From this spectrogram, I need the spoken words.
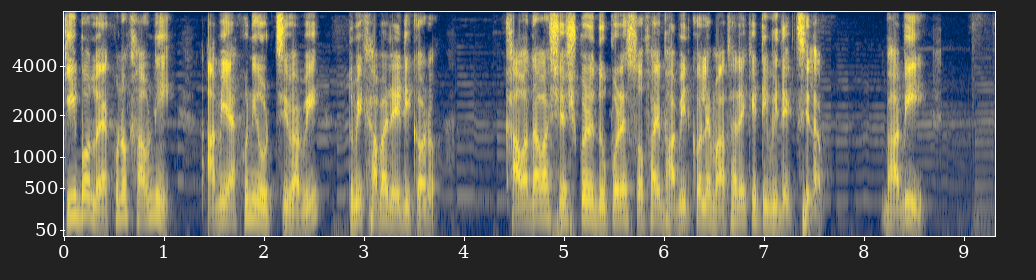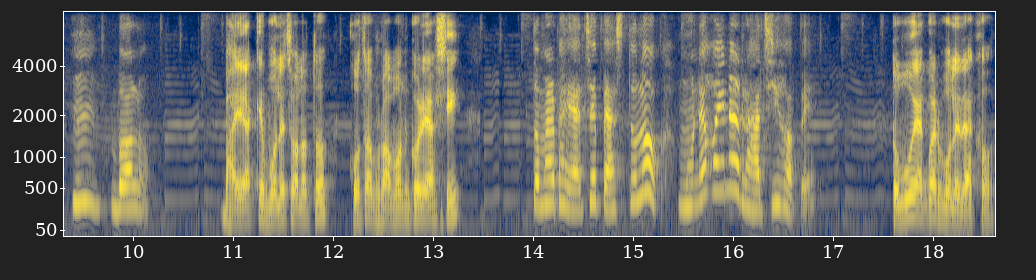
কি বলো এখনও খাওনি? আমি এখনই উঠছি ভাবি। তুমি খাবার রেডি করো। খাওয়া দাওয়া শেষ করে দুপুরে সোফায় ভাবির কোলে মাথা রেখে টিভি দেখছিলাম। ভাবি? হুম বলো। ভাইয়াকে বলে চলো তো কোথাও ভ্রমণ করে আসি। তোমার ভাইয়া যে ব্যস্ত লোক মনে হয় না রাজি হবে। তবুও একবার বলে দেখো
